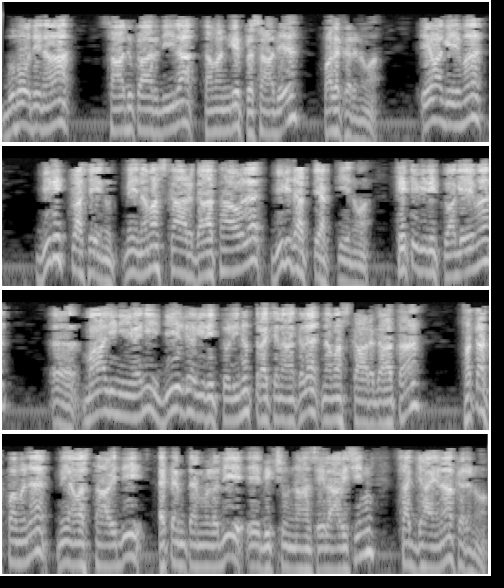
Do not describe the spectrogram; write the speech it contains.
බොහෝ දෙනා සාදුකාර දීලා Tamanගේ ප්‍රසාදය පළ කරනවා. ඒ වගේම විරිත් වශයෙන්ුත් මේ নমස්කාර ගාථාවල විවිධත්වයක් තියෙනවා. කෙටි විරිත් වගේම මාලිනී වැනි දීර්ඝ විරිත් වලිනුත් රචනා කළ নমස්කාර ගාථා හතක් පමණ මේ අවස්ථාවේදී ඇතැම් තැන්වලදී ඒ භික්ෂුන් වහන්සේලා විසින් සජ්ජායනා කරනවා.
